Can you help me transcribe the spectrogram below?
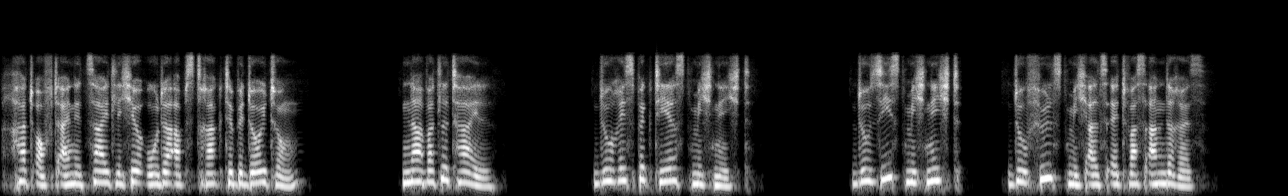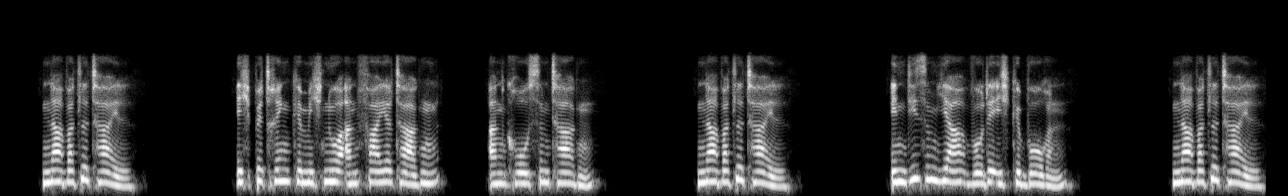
hat oft eine zeitliche oder abstrakte Bedeutung. Navatl-Teil Du respektierst mich nicht. Du siehst mich nicht, Du fühlst mich als etwas anderes. Navatl-Teil. Ich betrinke mich nur an Feiertagen, an großen Tagen. Navatl-Teil. In diesem Jahr wurde ich geboren. Navatl-Teil.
